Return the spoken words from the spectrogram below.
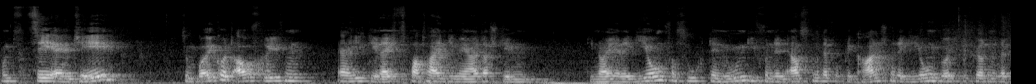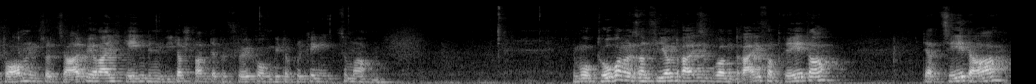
und CNT zum Boykott aufriefen, erhielt die Rechtspartei die Mehrheit der Stimmen. Die neue Regierung versuchte nun, die von den ersten republikanischen Regierungen durchgeführten Reformen im Sozialbereich gegen den Widerstand der Bevölkerung wieder rückgängig zu machen. Im Oktober 1934 wurden drei Vertreter der CEDA,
